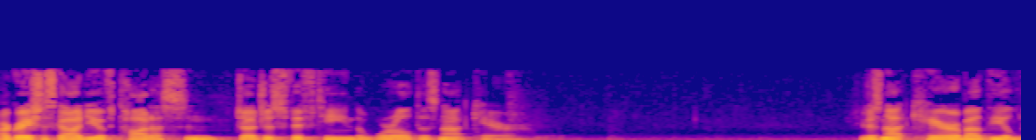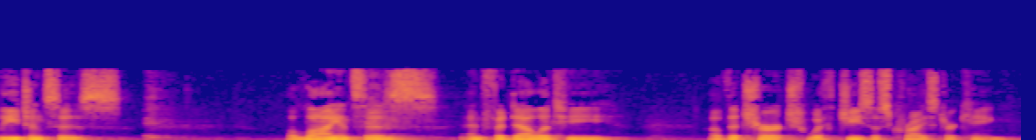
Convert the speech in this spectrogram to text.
Our gracious God, you have taught us in Judges 15 the world does not care. She does not care about the allegiances, alliances, and fidelity of the church with Jesus Christ, her King.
